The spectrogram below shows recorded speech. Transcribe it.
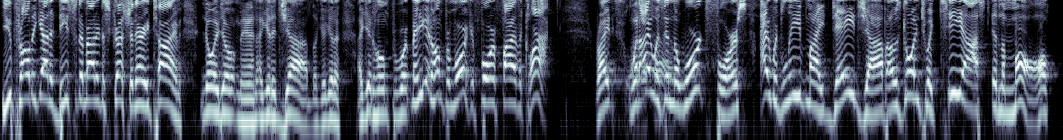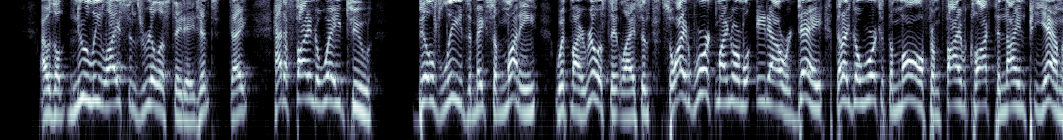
You probably got a decent amount of discretionary time. No, I don't, man. I get a job. Like I get a, I get home from work. Man, you get home from work at four or five o'clock right? When I was in the workforce, I would leave my day job. I was going to a kiosk in the mall. I was a newly licensed real estate agent, okay? Had to find a way to build leads and make some money with my real estate license. So I'd work my normal eight hour day. Then I'd go work at the mall from five o'clock to 9 p.m.,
